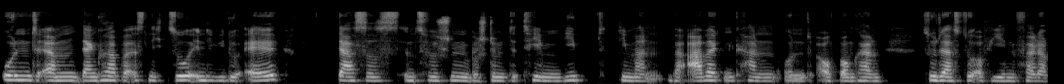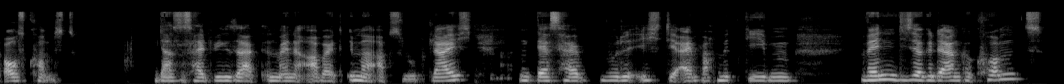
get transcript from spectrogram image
Und ähm, dein Körper ist nicht so individuell, dass es inzwischen bestimmte Themen gibt, die man bearbeiten kann und aufbauen kann, sodass du auf jeden Fall da rauskommst. Das ist halt, wie gesagt, in meiner Arbeit immer absolut gleich. Und deshalb würde ich dir einfach mitgeben, wenn dieser Gedanke kommt,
